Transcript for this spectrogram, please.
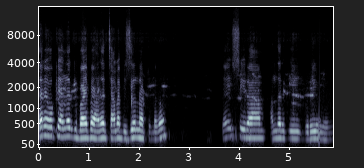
సరే ఓకే అందరికి బాయ్ బాయ్ అందరు చాలా బిజీ ఉన్నట్టున్నారు. జై శ్రీరామ్. అందరికి గుడ్ ఈవినింగ్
